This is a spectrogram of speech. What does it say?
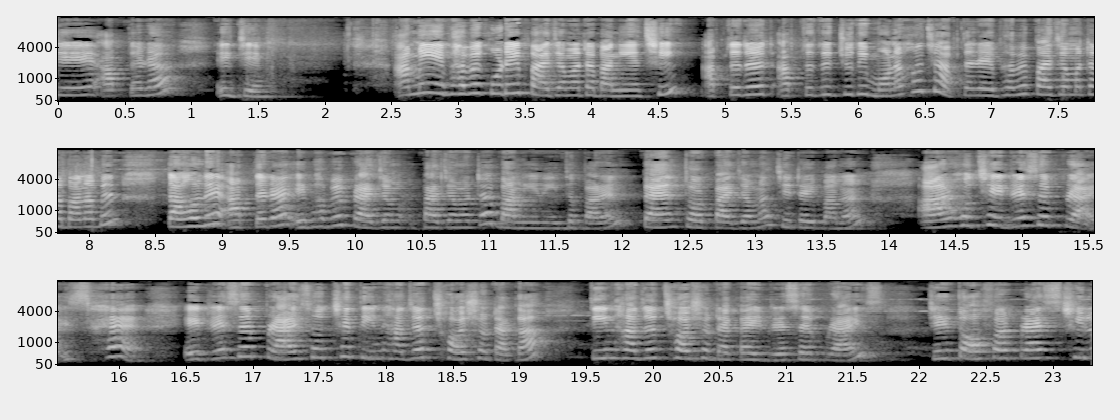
যে আপনারা এই যে আমি এভাবে করেই পায়জামাটা বানিয়েছি। আপনাদের আপনাদের যদি মনে হয় যে আপনারা এভাবে পায়জামাটা বানাবেন, তাহলে আপনারা এভাবে পায়জামা, পায়জামাটা বানিয়ে নিতে পারেন। প্যান্ট অর পায়জামা যেটাই বানান। আর হচ্ছে এই ড্রেসের প্রাইস হ্যাঁ এই ড্রেসের প্রাইস হচ্ছে তিন হাজার ছয়শো টাকা। তিন হাজার ছয়শো টাকা এই ড্রেসের প্রাইস যেহেতু অফার প্রাইস ছিল,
